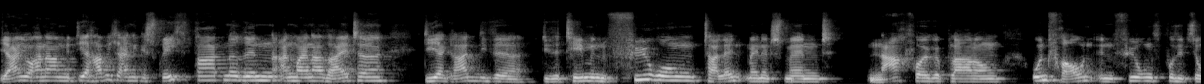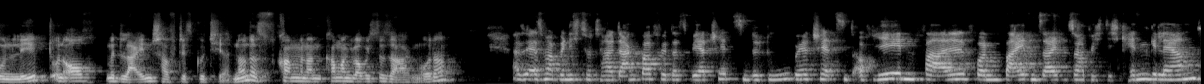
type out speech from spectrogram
ja, Johanna, mit dir habe ich eine Gesprächspartnerin an meiner Seite, die ja gerade diese, diese Themen Führung, Talentmanagement, Nachfolgeplanung und Frauen in Führungspositionen lebt und auch mit Leidenschaft diskutiert. Ne? Das kann man, kann man, glaube ich, so sagen, oder? Also erstmal bin ich total dankbar für das wertschätzende Du, wertschätzend auf jeden Fall von beiden Seiten. So habe ich dich kennengelernt.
